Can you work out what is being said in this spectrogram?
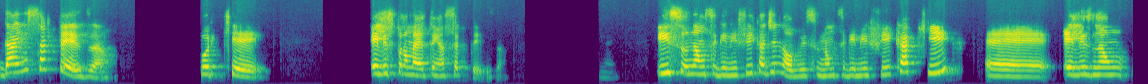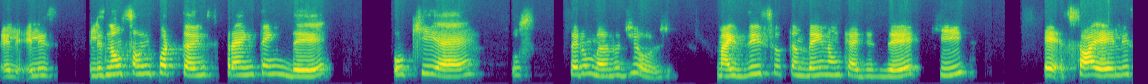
da incerteza, porque eles prometem a certeza. Isso não significa, de novo, isso não significa que é, eles, não, eles, eles não são importantes para entender o que é o ser humano de hoje. Mas isso também não quer dizer que só eles,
